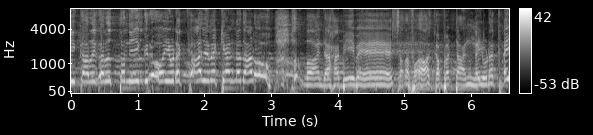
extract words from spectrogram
ഈ കറു കറുത്ത നീഗ്രോയുടെ കാൽ വെക്കേണ്ടതാണോ? അള്ളാന്റെ ഹബീബേ ഷറഫാക്കപ്പെട്ട അങ്ങയുടെ കൈ.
